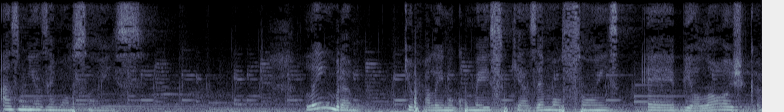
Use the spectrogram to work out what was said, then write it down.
as minhas emoções. Lembra que eu falei no começo que as emoções é biológica?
